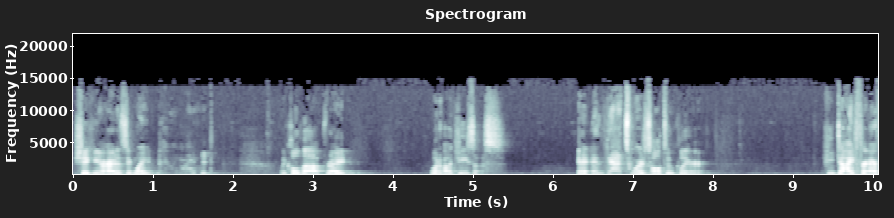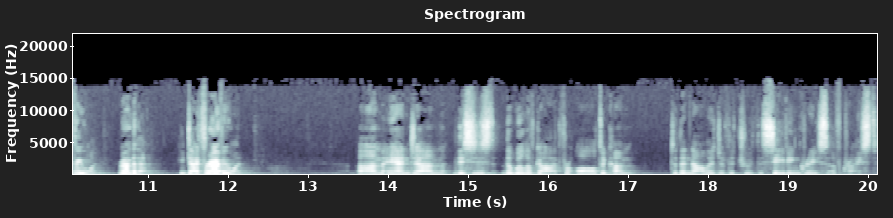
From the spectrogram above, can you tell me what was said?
shaking our head and saying, wait, wait, like hold up, right? What about Jesus? And, that's where it's all too clear. He died for everyone. Remember that. He died for everyone. Um, and um, this is the will of God for all to come to the knowledge of the truth, the saving grace of Christ.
